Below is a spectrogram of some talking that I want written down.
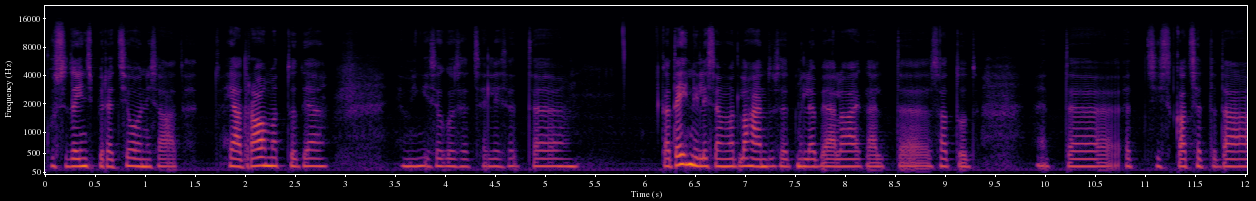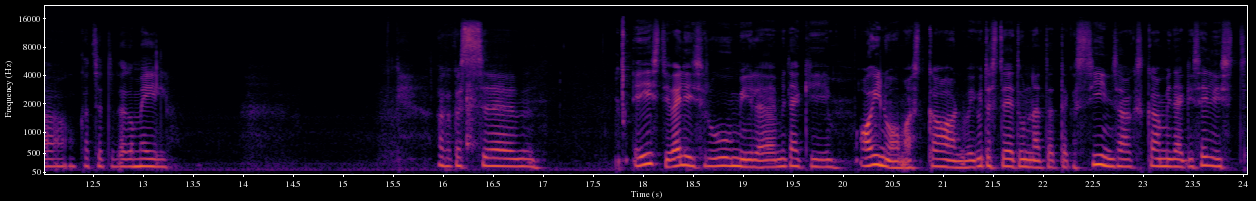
kus seda inspiratsiooni saada, et head raamatud ja, ja mingisugused sellised ka tehnilisemad lahendused, mille peale aeg-ajalt satud et, et siis katsetada, katsetada ka meil. aga kas ähm, Eesti välisruumile midagi ainuomast ka on või kuidas teie tunnetate, kas siin saaks ka midagi sellist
